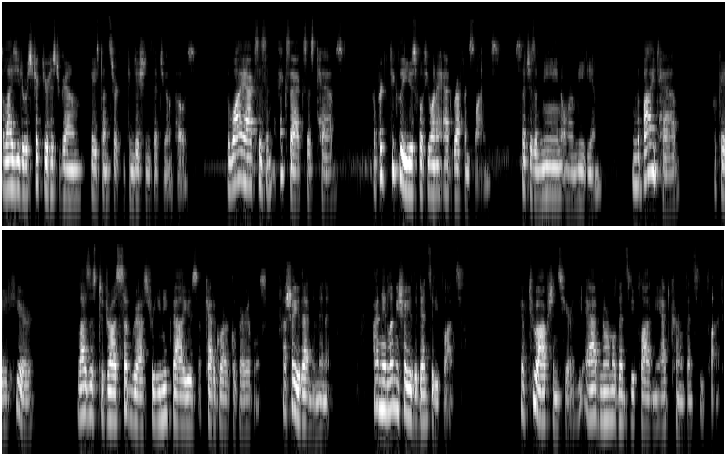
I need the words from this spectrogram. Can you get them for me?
allows you to restrict your histogram based on certain conditions that you impose. The Y-axis and X-axis tabs are particularly useful if you want to add reference lines, such as a mean or a median. And the By tab, located here, allows us to draw subgraphs for unique values of categorical variables. I'll show you that in a minute. Finally, let me show you the density plots. We have two options here, the add normal density plot and the add kernel density plot.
